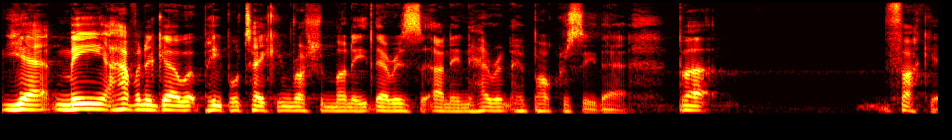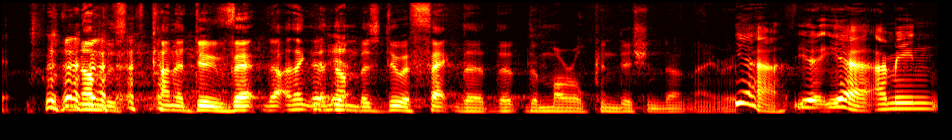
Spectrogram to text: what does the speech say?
yeah, me having a go at people taking Russian money, there is an inherent hypocrisy there. But fuck it. The numbers kind of do, I think the numbers do affect the, the, the moral condition, don't they? Really? Yeah, yeah, yeah. I mean,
